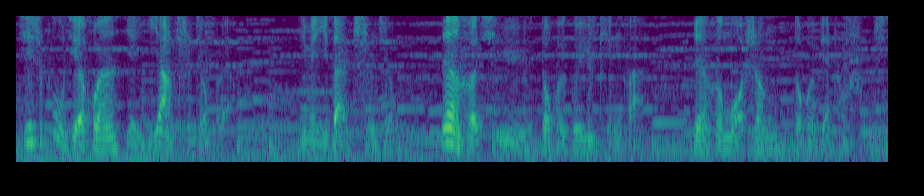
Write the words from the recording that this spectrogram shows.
即使不结婚，也一样持久不了，因为一旦持久，任何奇遇都会归于平凡，任何陌生都会变成熟悉。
